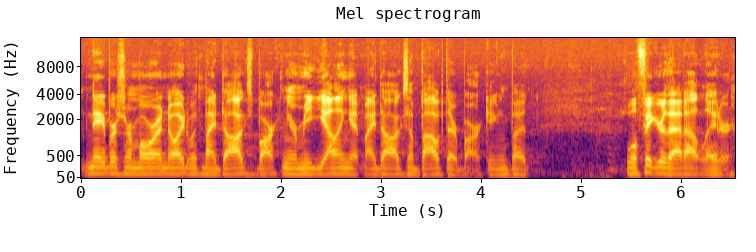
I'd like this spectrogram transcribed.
neighbors are more annoyed with my dogs barking or me yelling at my dogs about their barking, but we'll figure that out later.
